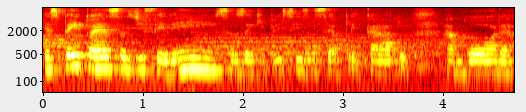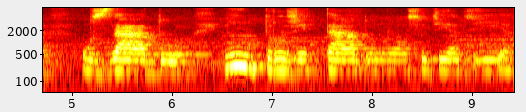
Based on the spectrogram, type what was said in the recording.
Respeito a essas diferenças é que precisa ser aplicado agora, usado, introjetado no nosso dia a dia,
